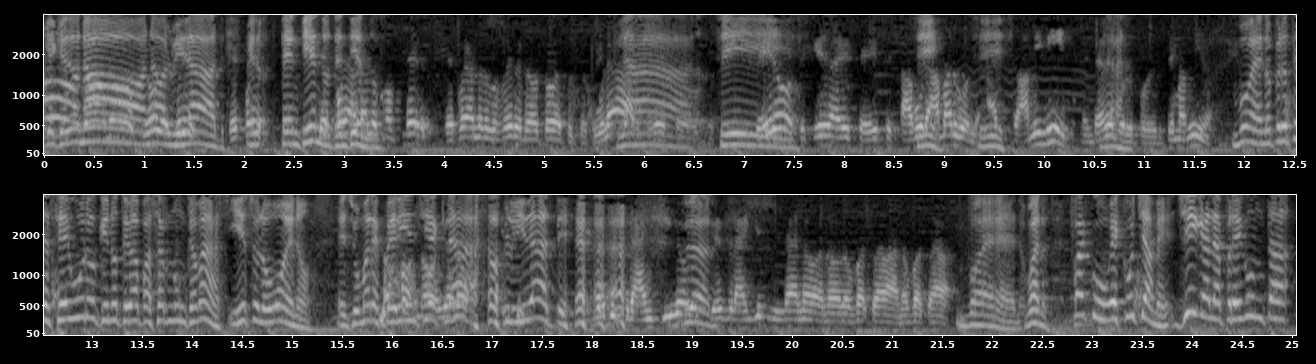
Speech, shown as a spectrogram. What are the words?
que quedó... No, no, olvidate. Pero te entiendo, te entiendo. Después hablando con Fer, todo, todo espectacular. Claro, eso. sí. Pero te queda ese, ese sabor Sí, amargo sí, a, a mí mismo, ¿me entendés? Claro. Por, por el tema mío. Bueno, pero te aseguro que no te va a pasar nunca más. Y eso es lo bueno. El sumar No, experiencia, no, claro, no. olvídate. Tranquilo, Claro. tranquilo, ya no, no, no pasaba, no pasaba. Bueno, bueno, Facu, escúchame, llega la pregunta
